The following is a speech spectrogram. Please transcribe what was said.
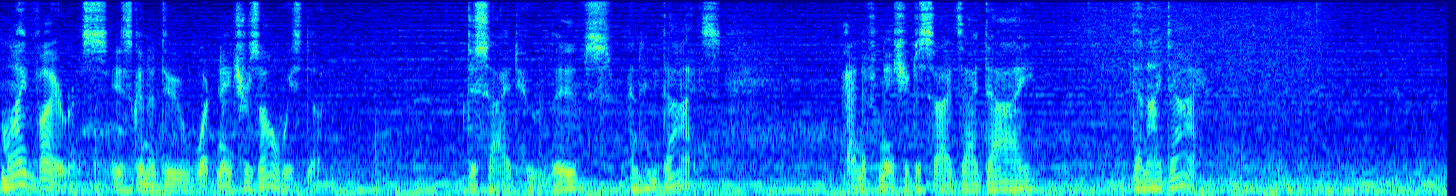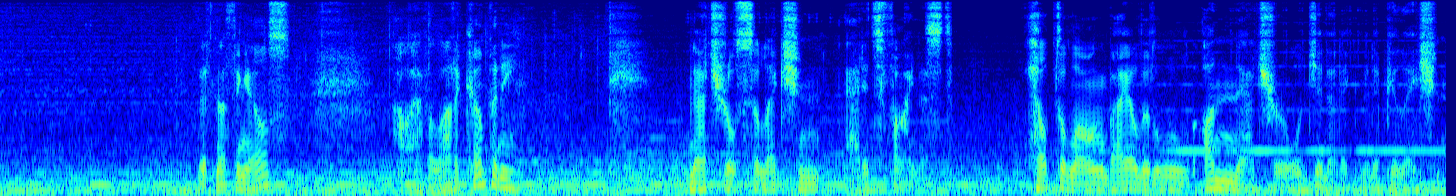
my virus is going to do what nature's always done. Decide who lives and who dies. And if nature decides I die, then I die. If nothing else, I'll have a lot of company. Natural selection at its finest, helped along by a little unnatural genetic manipulation.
